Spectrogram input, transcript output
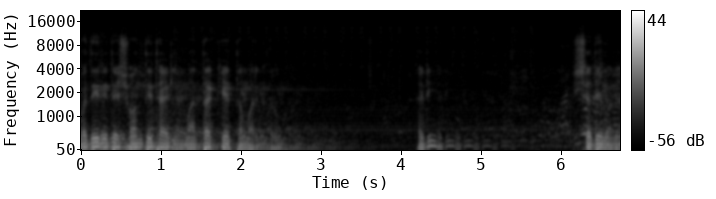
બધી રીતે શાંતિ થાય એટલે માતા કે તમારે કરવું. રેડી સદી મને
